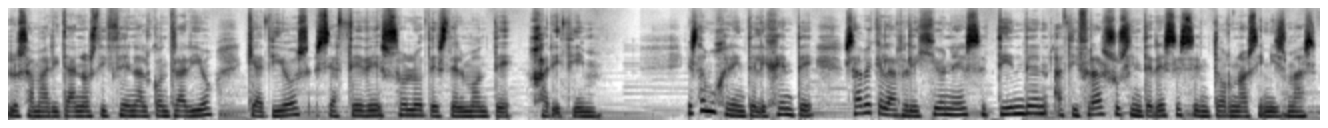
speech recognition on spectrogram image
Los samaritanos dicen al contrario que a Dios se accede solo desde el monte Harizim. Esta mujer inteligente sabe que las religiones tienden a cifrar sus intereses en torno a sí mismas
